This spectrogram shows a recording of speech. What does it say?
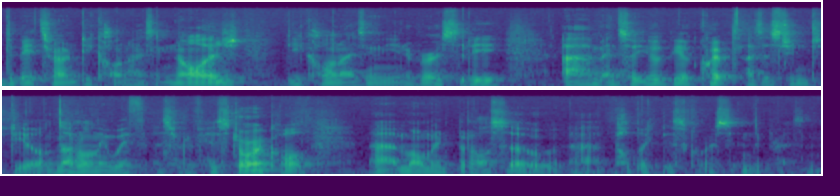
debates around decolonizing knowledge, decolonizing the university, um, and so you'll be equipped as a student to deal not only with a sort of historical uh, moment but also uh, public discourse in the present.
